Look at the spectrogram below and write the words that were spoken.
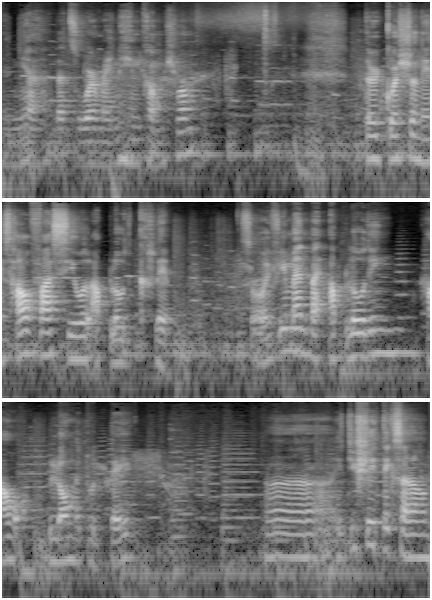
And yeah, that's where my name comes from. Third question is how fast you will upload clip. So if you meant by uploading, how long it would take, uh, it usually takes around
